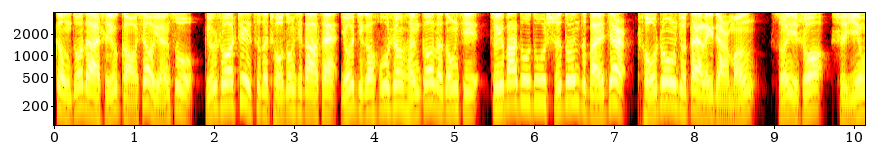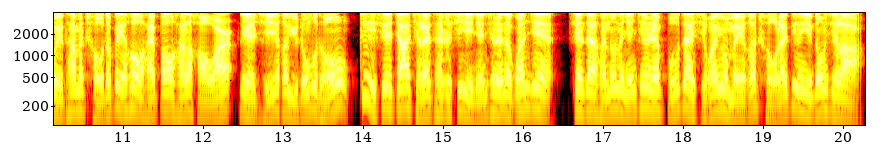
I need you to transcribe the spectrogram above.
更多的是有搞笑元素。比如说这次的丑东西大赛，有几个呼声很高的东西，嘴巴嘟嘟，石墩子摆件儿，丑中就带了一点萌。所以说，是因为他们丑的背后还包含了好玩、猎奇和与众不同，这些加起来才是吸引年轻人的关键。现在很多的年轻人不再喜欢用美和丑来定义东西了，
